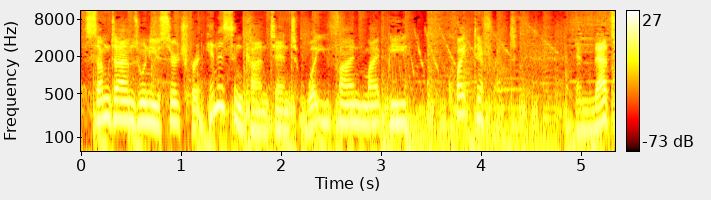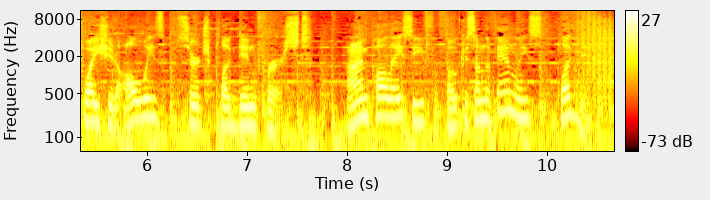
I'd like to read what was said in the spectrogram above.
Sometimes when you search for innocent content, what you find might be quite different. And that's why you should always search plugged in first. I'm Paul Asay for Focus on the Family's, Plugged In.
